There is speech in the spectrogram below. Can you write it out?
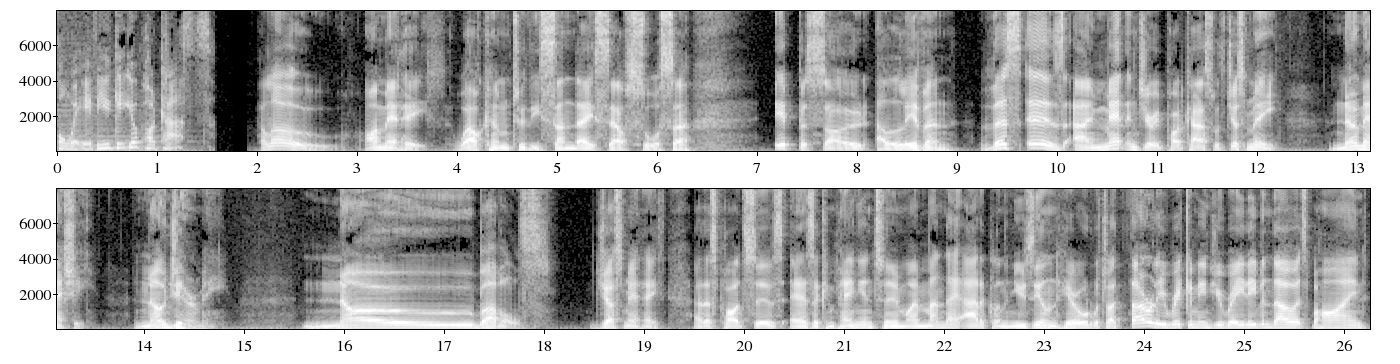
or wherever you get your podcasts. Hello, I'm Matt Heath. Welcome to the Sunday Self Saucer, episode 11. This is a Matt and Jerry podcast with just me. No Mashy, no Jeremy, no Bubbles. Just Matt Heath. Uh, this pod serves as a companion to my Monday article in the New Zealand Herald, which I thoroughly recommend you read, even though it's behind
